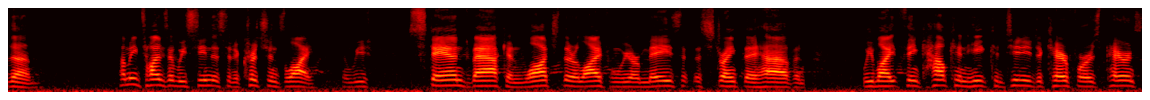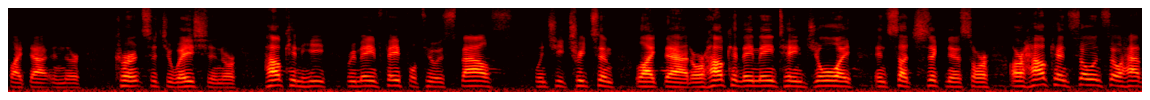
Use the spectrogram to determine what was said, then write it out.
them. How many times have we seen this in a Christian's life? And we stand back and watch their life and we are amazed at the strength they have. And we might think, how can he continue to care for his parents like that in their current situation? Or how can he remain faithful to his spouse when she treats him like that? Or how can they maintain joy in such sickness? Or, or how can so and so have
